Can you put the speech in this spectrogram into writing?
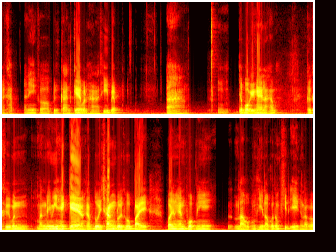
นะครับ อันนี้ก็เป็นการแก้ปัญหาที่แบบอ่าจะบอกยังไงล่ะครับ ก็คือมันมันไม่มีให้แก้นะครับ โดยช่างโดยทั่วไป เพราะอย่างนั้นพวกนี้เราบางทีเราก็ต้องคิดเองแล้วก็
